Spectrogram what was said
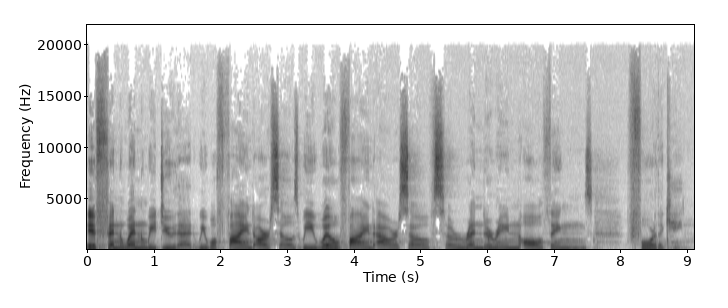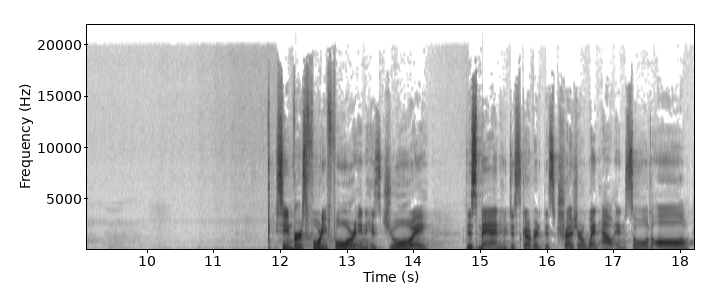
If and when we do that, we will find ourselves, we will find ourselves surrendering all things for the King. You see, in verse 44, in his joy, this man who discovered this treasure went out and sold all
